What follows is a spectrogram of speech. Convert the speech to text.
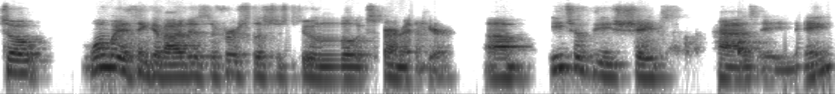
So one way to think about it is the first, let's just do a little experiment here. Um, each of these shapes has a name.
